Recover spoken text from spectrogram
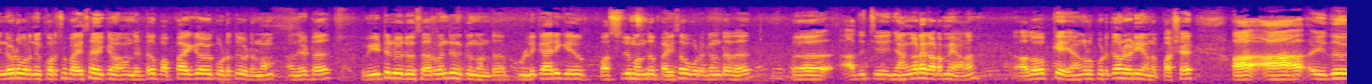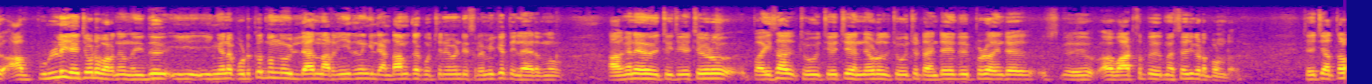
എന്നോട് പറഞ്ഞു കുറച്ച് പൈസ അയക്കണം. എന്നിട്ട് പപ്പായ്ക്ക് കൊടുത്തു വിടണം. എന്നിട്ട് വീട്ടിലൊരു സെർവന്റ് നിൽക്കുന്നുണ്ട്. പുള്ളിക്കാരിക്ക് ഫസ്റ്റ് മന്ത് പൈസ കൊടുക്കേണ്ടത് അത് ഞങ്ങളുടെ കടമയാണ്. അതൊക്കെ ഞങ്ങൾ കൊടുക്കാൻ റെഡിയാണ് പക്ഷേ ഇത് പുള്ളി ചേച്ചിയോട് പറഞ്ഞു ഇത് ഇങ്ങനെ കൊടുക്കുന്നൊന്നും ഇല്ല എന്നറിഞ്ഞിരുന്നെങ്കിൽ രണ്ടാമത്തെ കൊച്ചിന് വേണ്ടി ശ്രമിക്കത്തില്ലായിരുന്നു. അങ്ങനെ ചേച്ചിയോട് പൈസ ചേച്ചി എന്നോട് ചോദിച്ചിട്ട് എന്റെ ഇപ്പോഴും അതിന്റെ വാട്സപ്പ് മെസ്സേജ് കിടപ്പുണ്ട്. ചേച്ചി അത്ര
